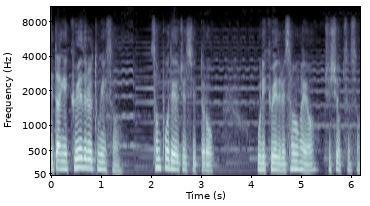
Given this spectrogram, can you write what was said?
이 땅의 교회들을 통해서 선포되어 줄 수 있도록 우리 교회들을 사용하여 주시옵소서.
